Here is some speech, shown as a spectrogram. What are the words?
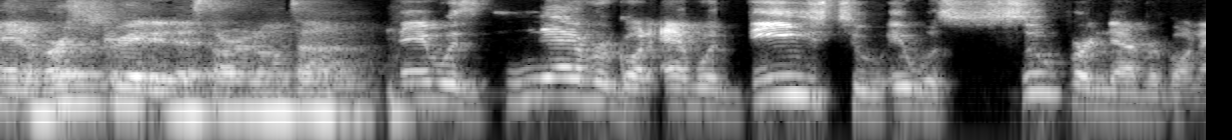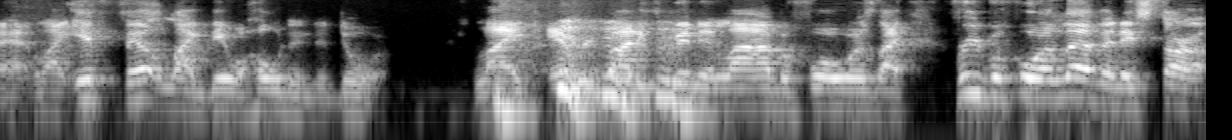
and a versus created that started on time. It was never going to, and with these two, it was super never going to happen. Like it felt like they were holding the door. Like everybody's been in line before. Was like free before eleven. They start.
